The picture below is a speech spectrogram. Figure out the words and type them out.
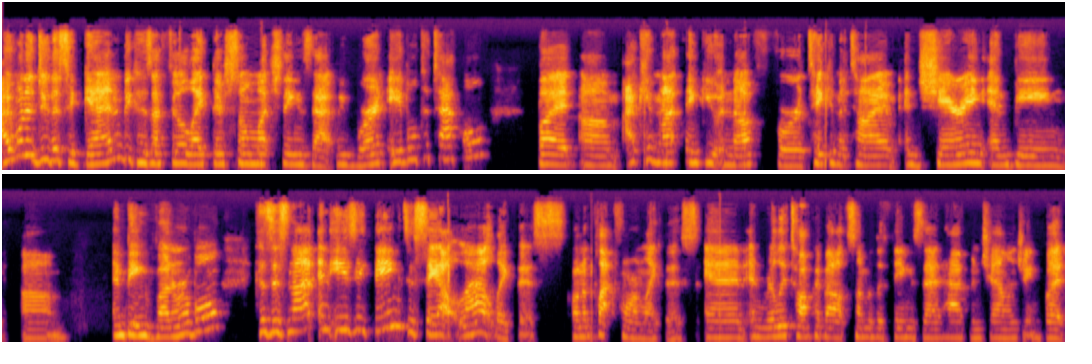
I want to do this again because I feel like there's so much things that we weren't able to tackle. But um, I cannot thank you enough for taking the time and sharing and being um, and being vulnerable because it's not an easy thing to say out loud like this on a platform like this and and really talk about some of the things that have been challenging but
